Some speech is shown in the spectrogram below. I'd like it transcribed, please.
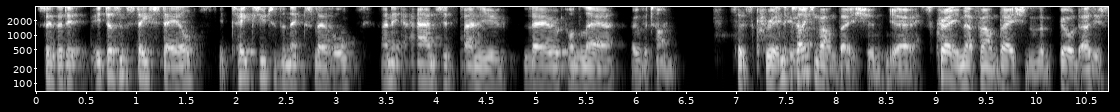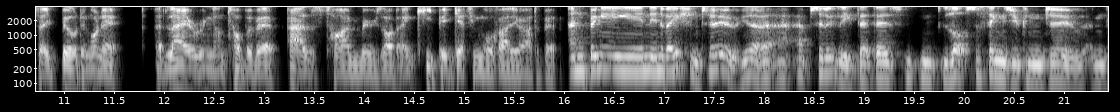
so that it, it doesn't stay stale. It takes you to the next level and it adds value layer upon layer over time. So it's creating it's that foundation. Yeah it's creating that foundation and then build as you say building on it layering on top of it as time moves on and keeping getting more value out of it. And bringing in innovation too you know absolutely. That there's lots of things you can do and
